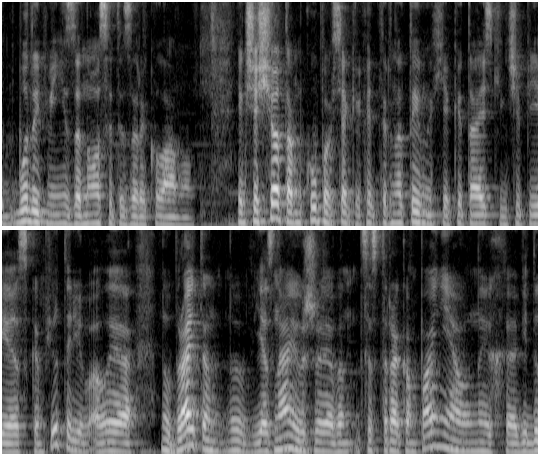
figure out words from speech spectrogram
будуть мені заносити за рекламу. Якщо що, там купа всяких альтернативних є китайських GPS-комп'ютерів, але ну, Брайтон, ну, я знаю вже, це стара компанія, у них е, від...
